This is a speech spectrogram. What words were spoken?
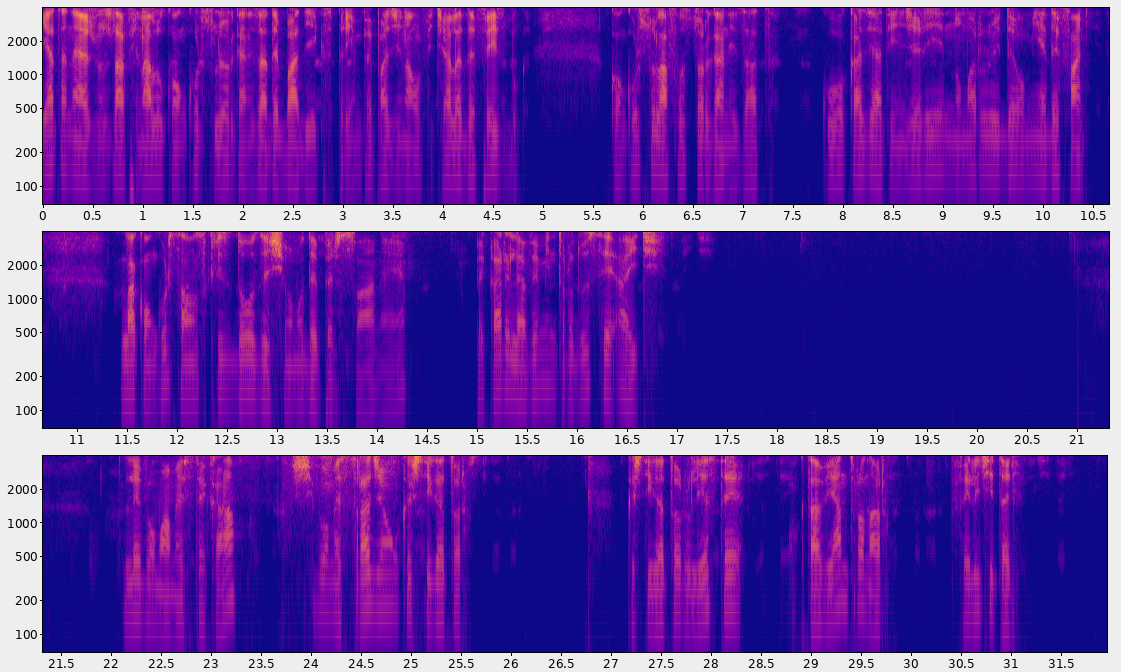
Iată ne ajuns la finalul concursului organizat de Buddy Exprim pe pagina oficială de Facebook. Concursul a fost organizat cu ocazia atingerii numărului de 1000 de fani. La concurs s-au înscris 21 de persoane pe care le avem introduse aici. Le vom amesteca și vom extrage un câștigător. Câștigătorul este Octavian Tronar. Felicitări!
